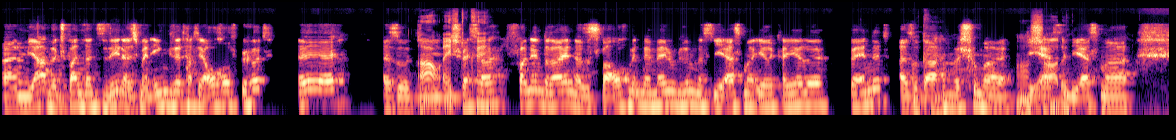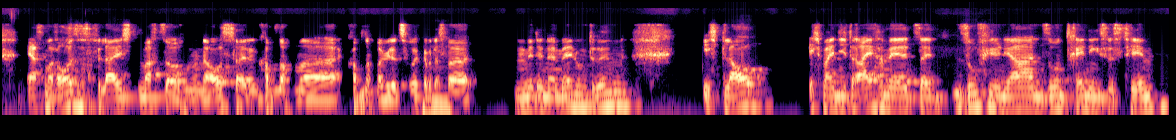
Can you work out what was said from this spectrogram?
Ähm, ja, wird spannend sein zu sehen. Also ich meine, Ingrid hat ja auch aufgehört. Äh, also die, oh, die Schwester okay. von den dreien. Also es war auch mit in der Meldung drin, dass sie erstmal ihre Karriere beendet. Also okay. da haben wir schon mal oh, die schade. erste, die erstmal erstmal raus ist. Vielleicht macht sie auch nur eine Auszeit und kommt nochmal kommt noch mal wieder zurück. Aber mhm. das war mit in der Meldung drin. Ich glaube, ich meine, die drei haben ja jetzt seit so vielen Jahren so ein Trainingssystem.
